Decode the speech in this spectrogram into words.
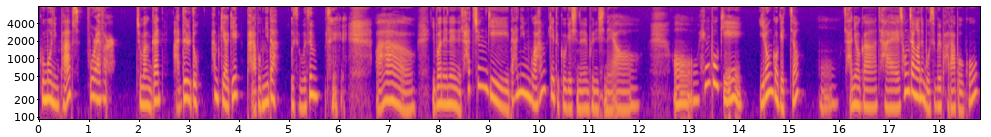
굿모닝 팝스 forever. 조만간 아들도 함께하길 바라봅니다. 웃음 웃음. Wow. 이번에는 사춘기 따님과 함께 듣고 계시는 분이시네요. 어, 행복이 이런 거겠죠? 어, 자녀가 잘 성장하는 모습을 바라보고,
